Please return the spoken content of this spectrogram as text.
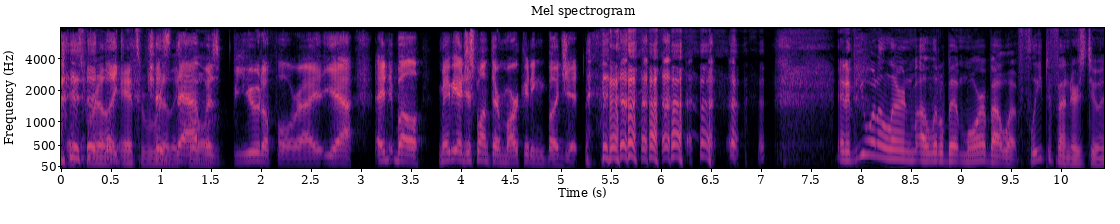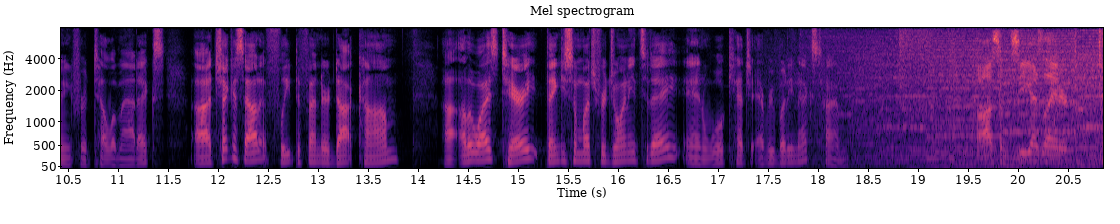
It's really, like, it's really that cool. was beautiful, right? Yeah. And well, maybe I just want their marketing budget. And if you want to learn a little bit more about what Fleet Defender is doing for telematics, uh, check us out at fleetdefender.com. Uh, otherwise, Terry, thank you so much for joining today, and we'll catch everybody next time. Awesome. See you guys later.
